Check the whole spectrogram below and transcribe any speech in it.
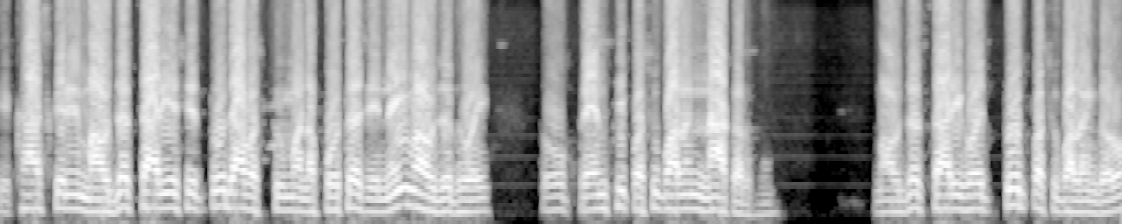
કે ખાસ કરીને માવજત સારી હશે તો જ આ વસ્તુમાં નફો થશે. નહીં માવજત હોય તો પ્રેમથી પશુપાલન ના કરશો. માવજત સારી હોય તો જ પશુપાલન કરો.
